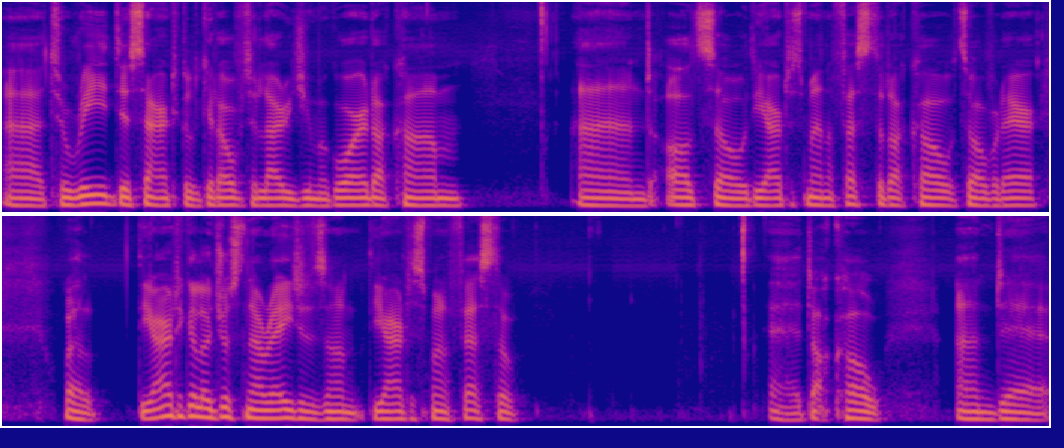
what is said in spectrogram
Uh, to read this article, get over to larrygmaguire.com and also theartistmanifesto.co. It's over there. Well, the article I just narrated is on theartistmanifesto.co uh, .co, and uh,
